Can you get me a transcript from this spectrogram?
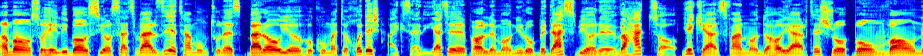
اما سهیلی با سیاست ورزی تموم تونست برای حکومت خودش اکثریت پارلمانی رو به دست بیاره و حتی یکی از فرمانده های ارتش رو به عنوان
